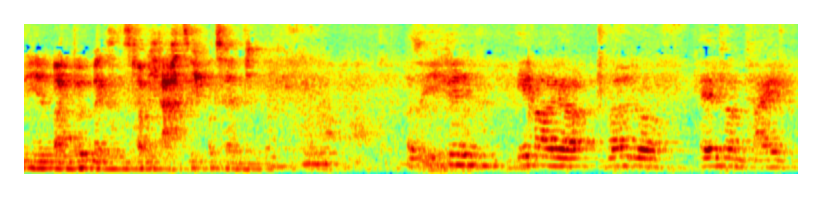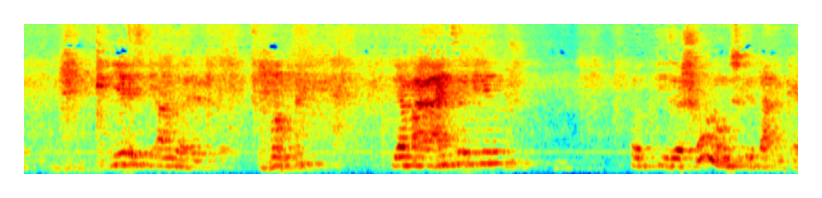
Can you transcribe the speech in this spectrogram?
hier in Baden-Württemberg sind es, glaube ich, 80 Prozent. Also ich bin ehemaliger Waldorf-Elternteil. Hier ist die andere Hälfte. Wir haben ein Einzelkind, und dieser Schonungsgedanke,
